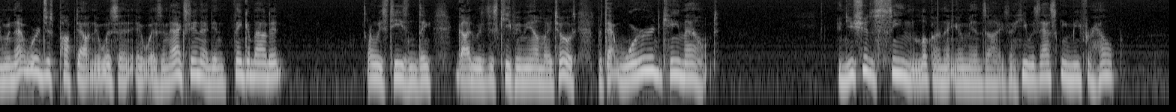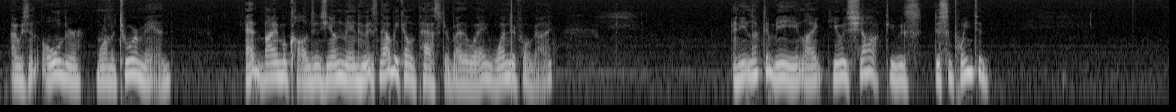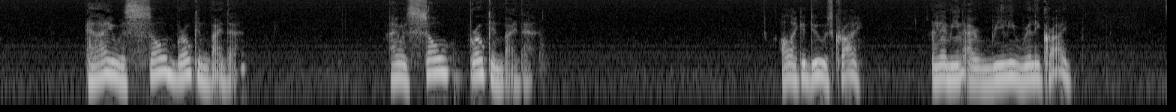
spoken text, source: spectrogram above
and when that word just popped out, and it was a, it was an accident, I didn't think about it. I always tease and think God was just keeping me on my toes. But that word came out. And you should have seen the look on that young man's eyes. And he was asking me for help. I was an older, more mature man at Bible college, this young man who has now become a pastor, by the way, wonderful guy. And he looked at me like he was shocked. He was disappointed. And I was so broken by that. I was so broken by that. All I could do was cry. And I mean, I really, really cried.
